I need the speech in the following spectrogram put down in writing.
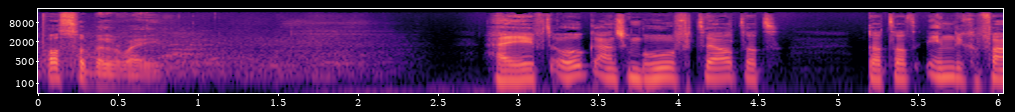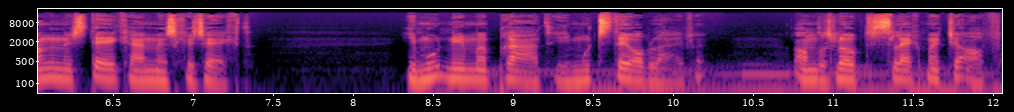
possible way. Hij heeft ook aan zijn broer verteld dat dat, dat in de gevangenis tegen hem is gezegd. Je moet niet meer praten, je moet stil blijven. Anders loopt het slecht met je af.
